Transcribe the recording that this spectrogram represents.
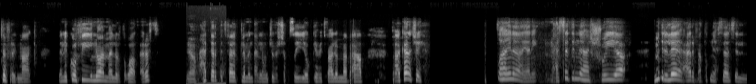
تفرق معك. لأن يكون في نوع من الارتباط عرفت؟ يا. حتى ردة فعل كلمنتان يوم تشوف الشخصية وكيف يتفاعلون مع بعض. فكانت شيء قصة هنا يعني حسيت إنها شوية مدري ليه عارف أعطتني إحساس ال...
